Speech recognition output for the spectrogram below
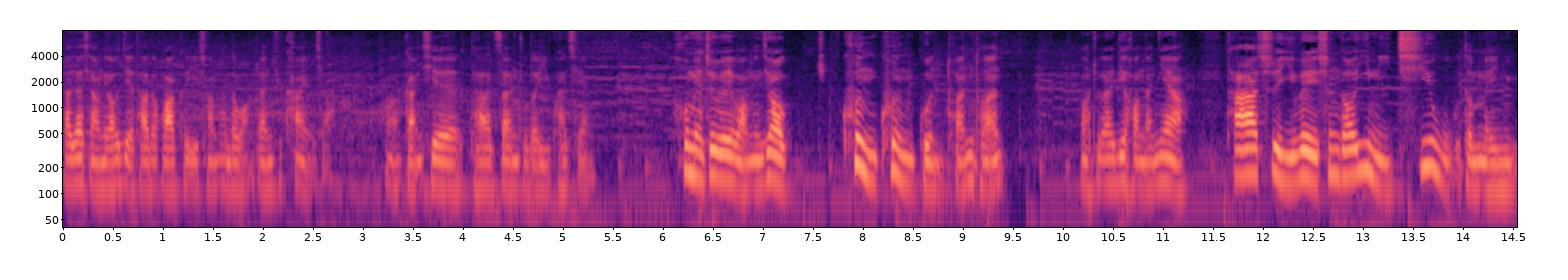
大家想了解她的话，可以上她的网站去看一下。啊，感谢她赞助的一块钱。后面这位网名叫。困困滚团团，啊，这个 ID 好难念啊！她是一位身高一米七五的美女，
